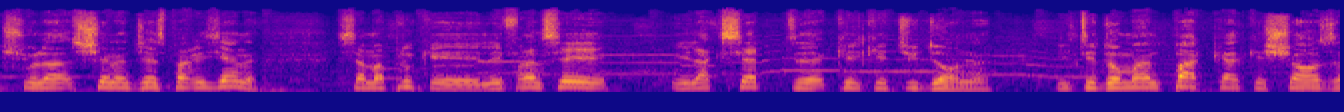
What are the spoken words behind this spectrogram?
sur la scène jazz parisienne, ça m'a plu que les Français, ils acceptent ce que tu donnes. Ils te demandent pas quelque chose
